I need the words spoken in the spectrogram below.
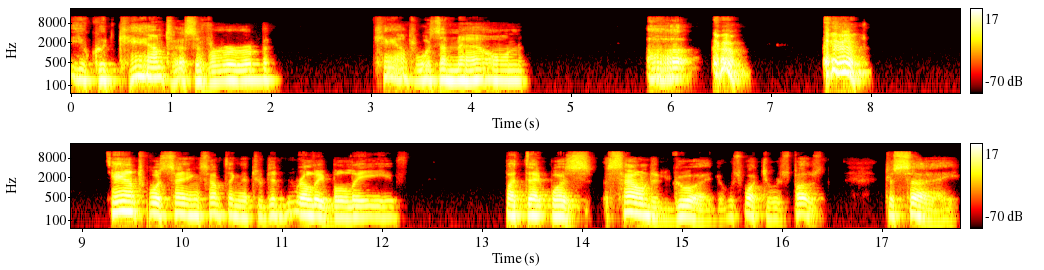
You could cant as a verb, cant was a noun. Uh, cant was saying something that you didn't really believe, but that was sounded good. It was what you were supposed to say.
